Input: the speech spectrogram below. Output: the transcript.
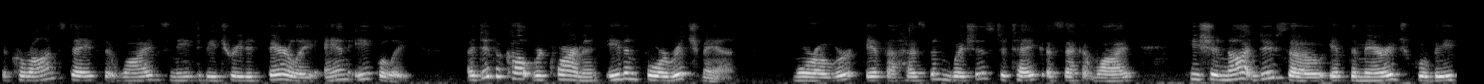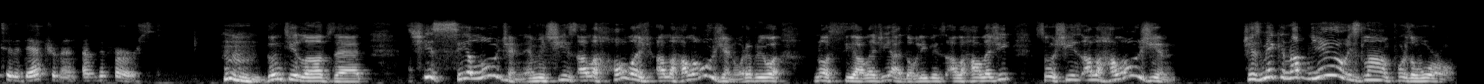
The Quran states that wives need to be treated fairly and equally, a difficult requirement even for a rich man. Moreover, if a husband wishes to take a second wife, he should not do so if the marriage will be to the detriment of the first. Hmm, don't you love that? She's theologian. I mean, she's Allahologian, whatever you want. No theology, I don't believe it's Allahology. So she's Allahologian. She's making up new Islam for the world.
